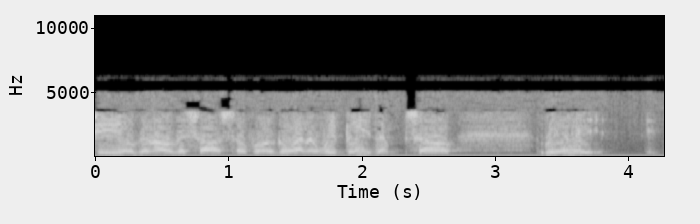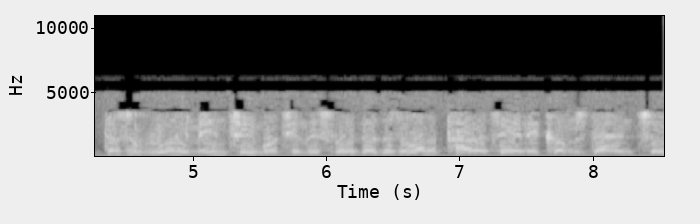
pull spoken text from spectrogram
shield and all this sort of stuff. We go in and we beat them. So really, it doesn't really mean too much in this league. There's a lot of parity, and it comes down to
